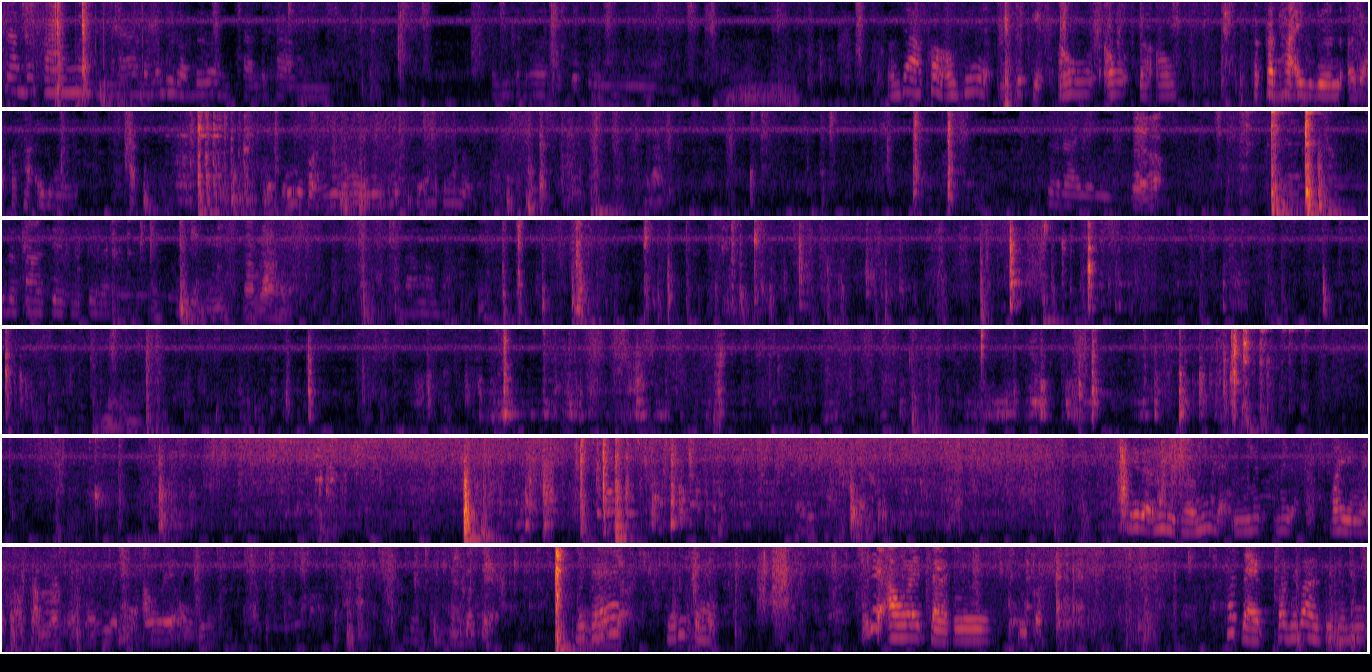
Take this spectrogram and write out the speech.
ซันตะคางมันนะแล้วมันอยู่ดอกเลื่อนซันตะคางอันนี้ตัวนี้เป็นเอิญตัวปูมัน เอายาก็เอาที่เนี่ยมันจะเก็บเอาเอาเดี๋ยวเอาถ้ากระทะไอ้เรือนเอาเดี๋ยวกระทะไอ้เรือนขัดเดี๋ยวผมมีก่อนมีอะไรมีเยอะแยะไปหมดเจออะไรอยู่มั้งได้แล้วพุทธตาเสกมันเจออะไรน้ำล้างเลยล้างเอามา หนึ่ง นี่แหละมัน อยู่แถวนี้แหละมันไม่ไม่ว่ายังไงก็เอากลับมาแบบนั้นไม่ได้เอาอะไรออกเลยงั้นก็แตกไม่แตกไม่ได้แตกไม่ได้เอาอะไรแตกเลยอยู่กับ ถ้าแตกก็ในบ้านคุณจะรู้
